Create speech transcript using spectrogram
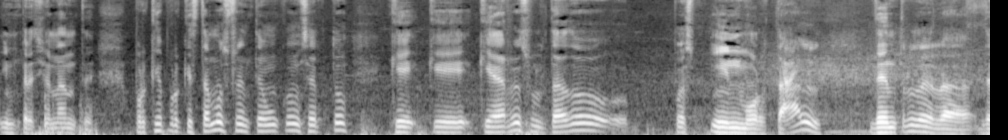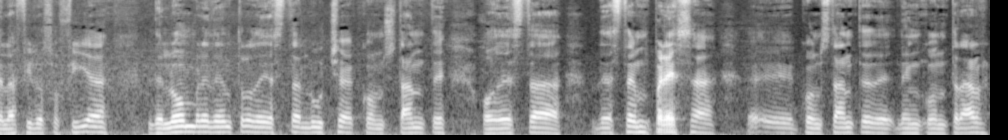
impresionante. ¿Por qué? Porque estamos frente a un concepto que, que, ha resultado pues inmortal dentro de la, de la filosofía del hombre dentro de esta lucha constante o de esta, de esta empresa eh, constante de, encontrar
